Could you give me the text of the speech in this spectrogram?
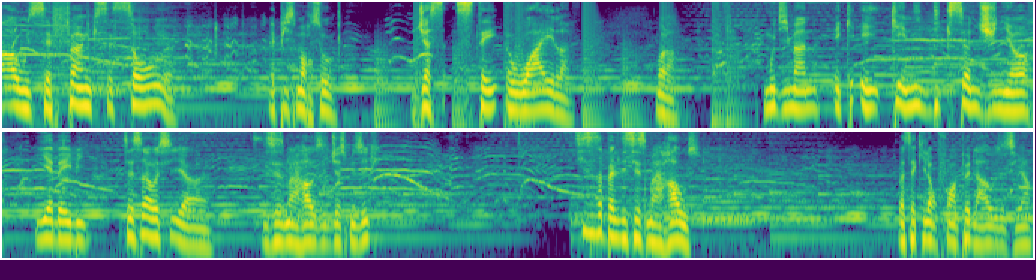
house, c'est funk, c'est soul. Et puis ce morceau, Just Stay a While. Voilà. Moody Man et Kenny Dixon Jr. Yeah baby. C'est ça aussi. euh, This is my house, it's just music. Si ça s'appelle This is my house, bah c'est qu'il en faut un peu de la house aussi. hein.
